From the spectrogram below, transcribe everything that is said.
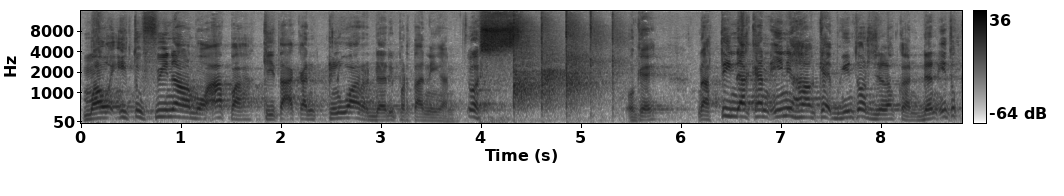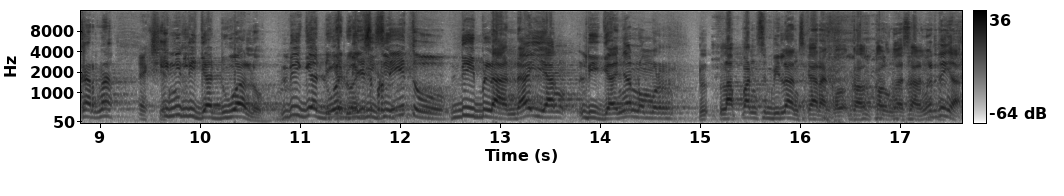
mau itu final mau apa, kita akan keluar dari pertandingan. Oke. Nah, tindakan ini hal kayak begitu harus dilakukan dan itu karena Action. ini Liga 2 loh. Liga 2 Liga 2-nya divisi seperti itu. Di Belanda yang liganya nomor 89 sekarang kalau kalau, nggak salah. Ngerti nggak?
